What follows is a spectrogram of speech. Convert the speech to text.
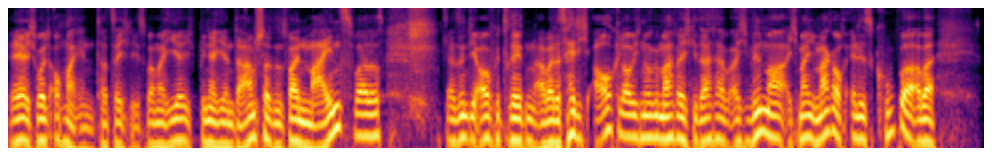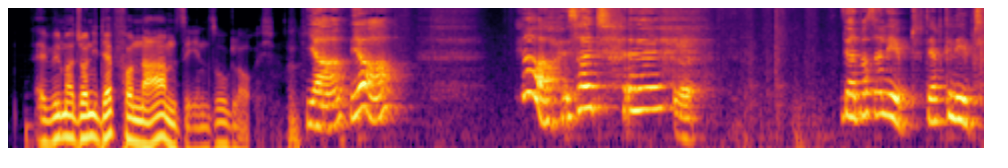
Ja, ich wollte auch mal hin, tatsächlich. Es war mal hier, ich bin ja hier in Darmstadt, und es war in Mainz, war das. Da sind die aufgetreten. Aber das hätte ich auch, glaube ich, nur gemacht, weil ich gedacht habe, ich will mal, ich meine, ich mag auch Alice Cooper, aber ich will mal Johnny Depp von Namen sehen, so glaube ich. Ja, ja. Ja, ist halt. Äh, ja. Der hat was erlebt, der hat gelebt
